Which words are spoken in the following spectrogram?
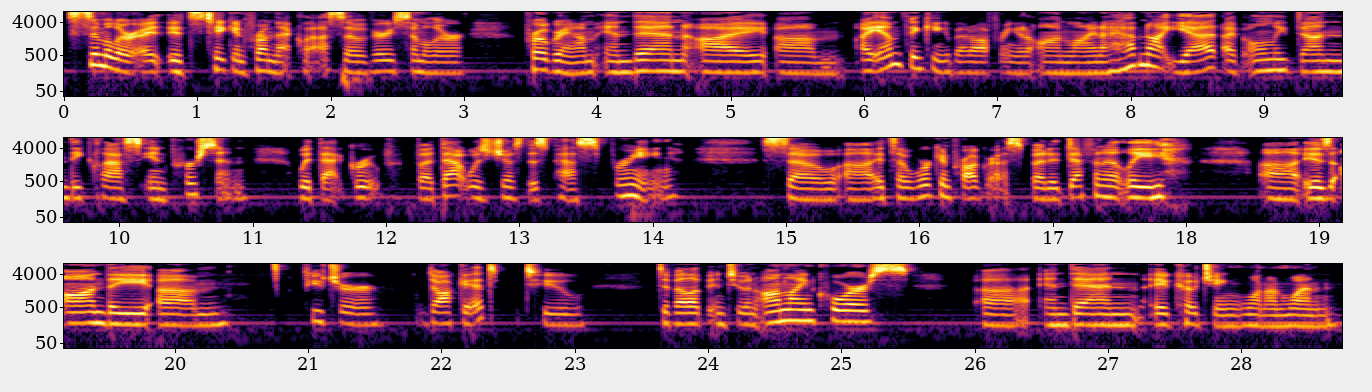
similar, it's taken from that class, so a very similar program. And then I, um, I am thinking about offering it online. I have not yet. I've only done the class in person with that group, but that was just this past spring. So uh, it's a work in progress, but it definitely uh, is on the um, future docket to develop into an online course uh, and then a coaching one-on-one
